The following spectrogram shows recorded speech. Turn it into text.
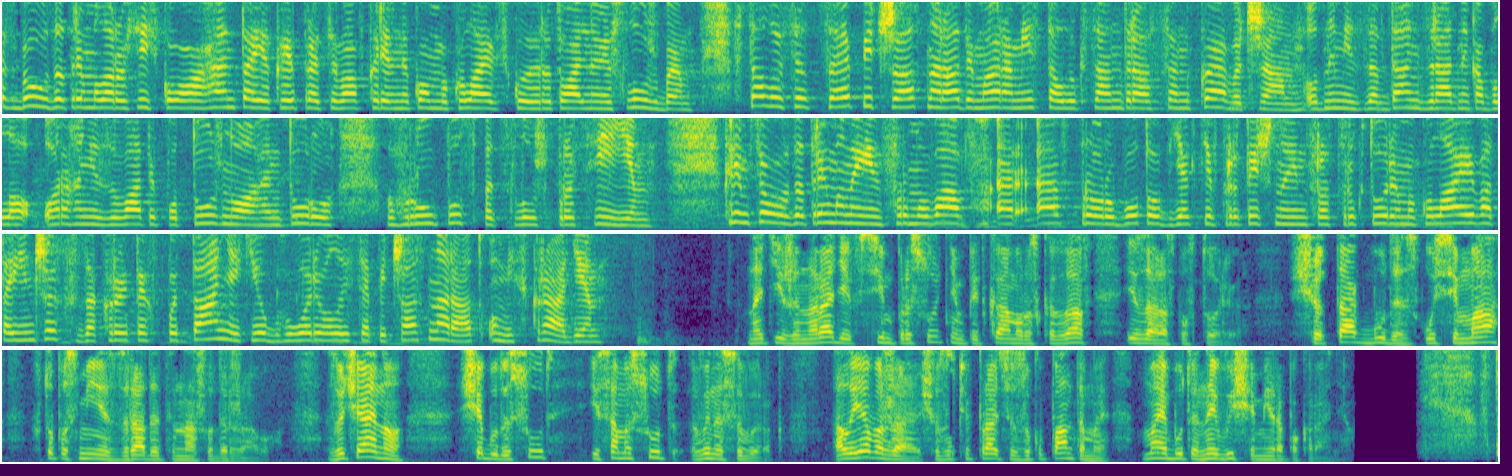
СБУ затримала російського агента, який працював керівником Миколаївської ритуальної служби. Сталося це під час наради мера міста Олександра Сенкевича. Одним із завдань зрадника було організувати потужну агентуру групу спецслужб Росії. Крім цього, затриманий інформував РФ про роботу об'єктів критичної інфраструктури Миколаєва та інших закритих питань, які обговорювалися під час нарад у міськраді. На тій же нараді всім присутнім під камеру сказав і зараз повторюю, що так буде з усіма, хто посміє зрадити нашу державу. Звичайно, ще буде суд, і саме суд винесе вирок. Але я вважаю, що за співпрацю з окупантами має бути найвища міра покарання.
